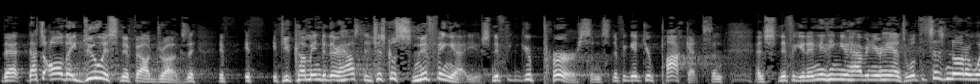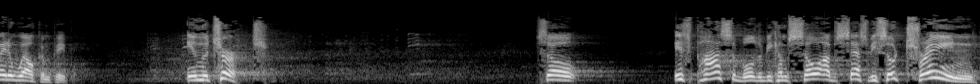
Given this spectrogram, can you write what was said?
that that's all they do is sniff out drugs. If, if, if you come into their house, they just go sniffing at you, sniffing your purse and sniffing at your pockets and, and sniffing at anything you have in your hands. Well, this is not a way to welcome people in the church. So, it's possible to become so obsessed, be so trained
